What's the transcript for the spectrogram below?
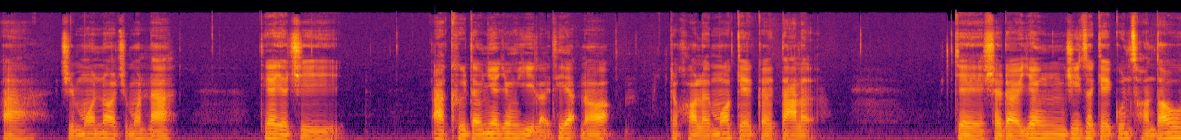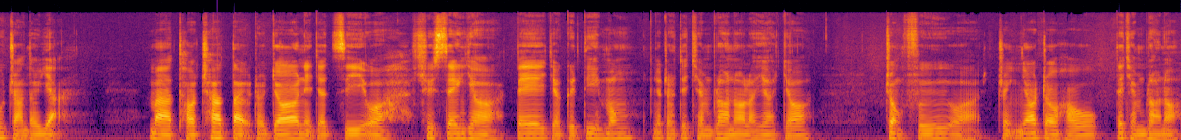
à chỉ muốn nó chỉ muốn là thế giờ chỉ à cứ tao nhẹ dùng gì lại thế nó. Cho họ lại mua kế cờ ta lợ, chỉ sợ đời dân chỉ cho kế cuốn sòn đâu tràn đâu dạ mà thọ cha tự cho cho nè cho gì ô suy sen giờ bé giờ cứ ti mong nhớ cho tết chấm lo nó là giờ cho trọng phứ. Và trịnh nhớ cho hậu tết chấm lo nó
